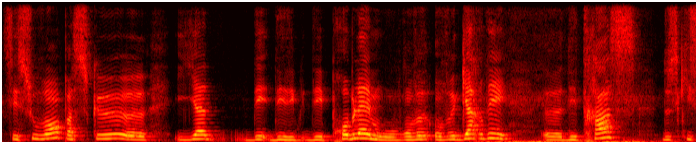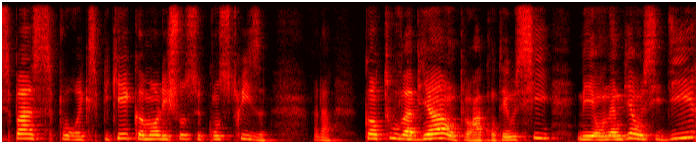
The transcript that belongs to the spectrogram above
c'est souvent parce que euh, il y a des, des, des, problèmes où on veut, on veut garder des traces de ce qui se passe pour expliquer comment les choses se construisent. Voilà. Quand tout va bien, on peut raconter aussi, mais on aime bien aussi dire,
